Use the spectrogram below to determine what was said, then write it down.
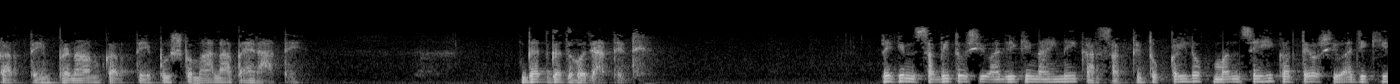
करते प्रणाम करते पुष्पमाला पहराते गदगद हो जाते थे। लेकिन सभी तो शिवाजी की नाई नहीं कर सकते तो कई लोग मन से ही करते और शिवाजी की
